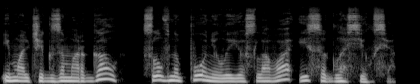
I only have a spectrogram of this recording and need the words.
и мальчик заморгал, словно понял ее слова и согласился.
